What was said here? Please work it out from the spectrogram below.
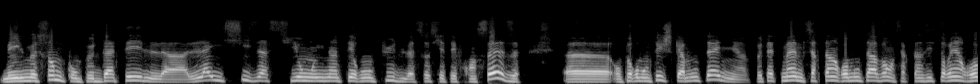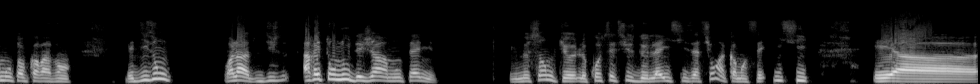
mais il me semble qu'on peut dater la laïcisation ininterrompue de la société française. Euh, on peut remonter jusqu'à Montaigne, peut-être même certains remontent avant, certains historiens remontent encore avant. Mais disons, voilà, arrêtons-nous déjà à Montaigne. Il me semble que le processus de laïcisation a commencé ici. Et, euh,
